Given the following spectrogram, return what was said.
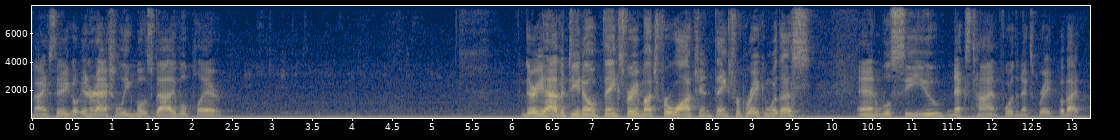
Nice. There you go. International League Most Valuable Player. There you have it, Dino. Thanks very much for watching. Thanks for breaking with us. And we'll see you next time for the next break. Bye bye.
